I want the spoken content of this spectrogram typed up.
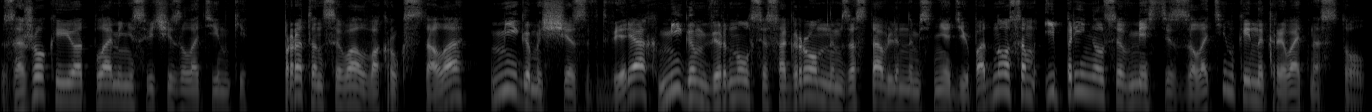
зажег ее от пламени свечи золотинки, протанцевал вокруг стола мигом исчез в дверях, мигом вернулся с огромным заставленным снедью подносом и принялся вместе с золотинкой накрывать на стол.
